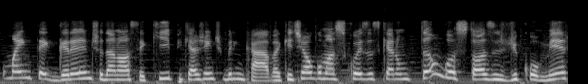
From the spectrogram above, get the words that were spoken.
uma integrante da nossa equipe que a gente brincava, que tinha algumas coisas que eram tão gostosas de comer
